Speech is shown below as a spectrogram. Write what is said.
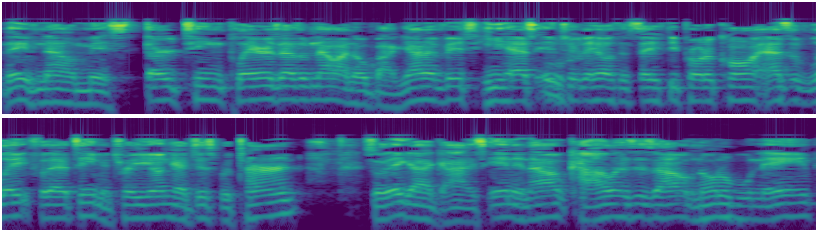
They've now missed 13 players as of now. I know Bogdanovic, he has entered Ooh. the health and safety protocol as of late for that team and Trae Young had just returned. So they got guys in and out. Collins is out, notable name.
